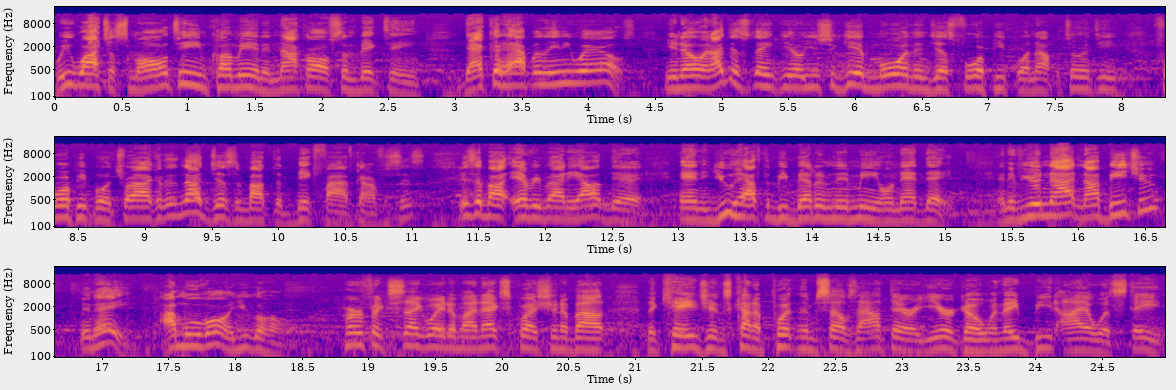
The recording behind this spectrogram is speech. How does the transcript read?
We watch a small team come in and knock off some big team. That could happen anywhere else. You know, and I just think you know you should give more than just four people an opportunity, four people a try, because it's not just about the big five conferences. It's about everybody out there, and you have to be better than me on that day. And if you're not, and I beat you, then hey, I move on. You go home. Perfect segue to my next question about the Cajuns kind of putting themselves out there a year ago when they beat Iowa State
